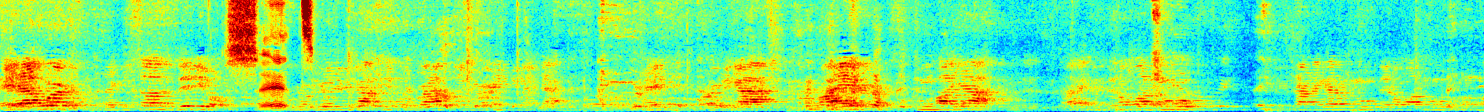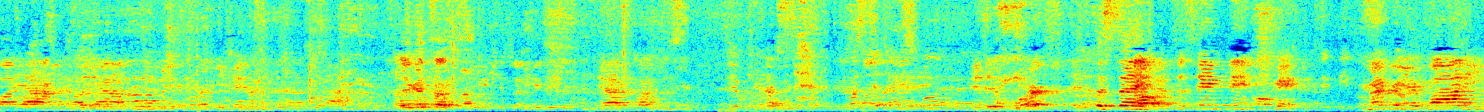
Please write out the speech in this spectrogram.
Hey, that worked, like you saw in the video. Shit. We're good if you got people grappling or anything like that. Okay? Or we got a riot or kumbaya, right? They don't wanna move. You're trying to get them to move, they don't wanna move, kumbaya, kumbaya, boom, you hit them, they're gonna go down. Are you good, sir? Yeah, questions? Is it worse? It's the same. No, it's the same thing, okay. Remember your body,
